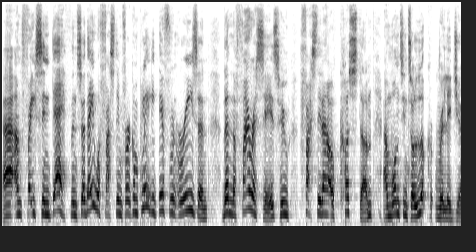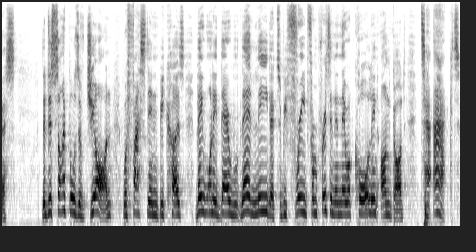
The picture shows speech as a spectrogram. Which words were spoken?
uh, and facing death. And so they were fasting for a completely different reason than the Pharisees who fasted out of custom and wanting to look religious. The disciples of John were fasting because they wanted their, their leader to be freed from prison and they were calling on God to act.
